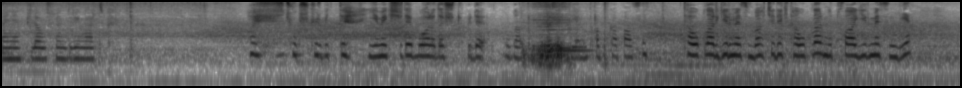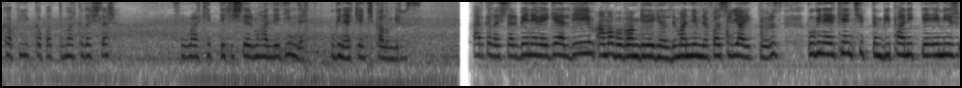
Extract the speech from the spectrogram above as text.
Aynen pilavı söndüreyim artık. Ay çok şükür bitti. Yemek işi de bu arada şu tüpü de buradan diyelim kapı kapansın. Tavuklar girmesin. Bahçedeki tavuklar mutfağa girmesin diye kapıyı kapattım arkadaşlar. Şimdi marketteki işlerimi halledeyim de bugün erken çıkalım biraz. Arkadaşlar ben eve geldim ama babam gele geldim. Annemle fasulye ayıklıyoruz. Bugün erken çıktım. Bir panikle Emir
